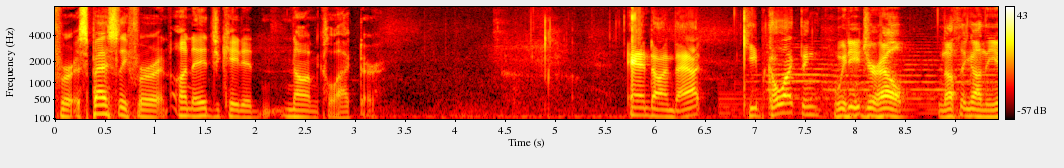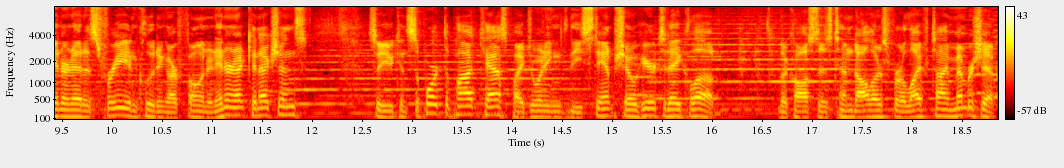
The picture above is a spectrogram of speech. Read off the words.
for especially for an uneducated non-collector. And on that, keep collecting. We need your help. Nothing on the internet is free, including our phone and internet connections. So you can support the podcast by joining the Stamp Show Here Today Club. The cost is $10 for a lifetime membership.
